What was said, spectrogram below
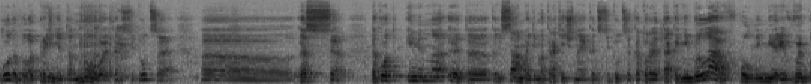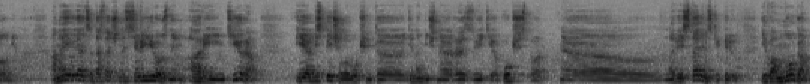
года была принята новая конституция э, СССР. Так вот, именно эта самая демократичная конституция, которая так и не была в полной мере выполнена, она является достаточно серьезным ориентиром и обеспечила, в общем-то, динамичное развитие общества э, на весь сталинский период и во многом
